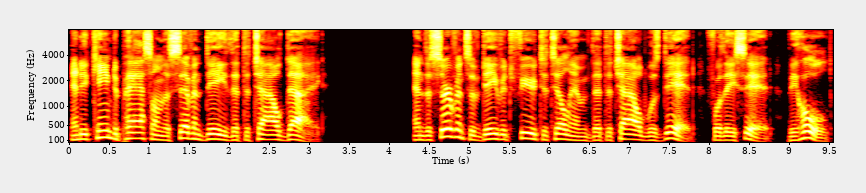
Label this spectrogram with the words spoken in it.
And it came to pass on the seventh day that the child died. And the servants of David feared to tell him that the child was dead, for they said, Behold,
